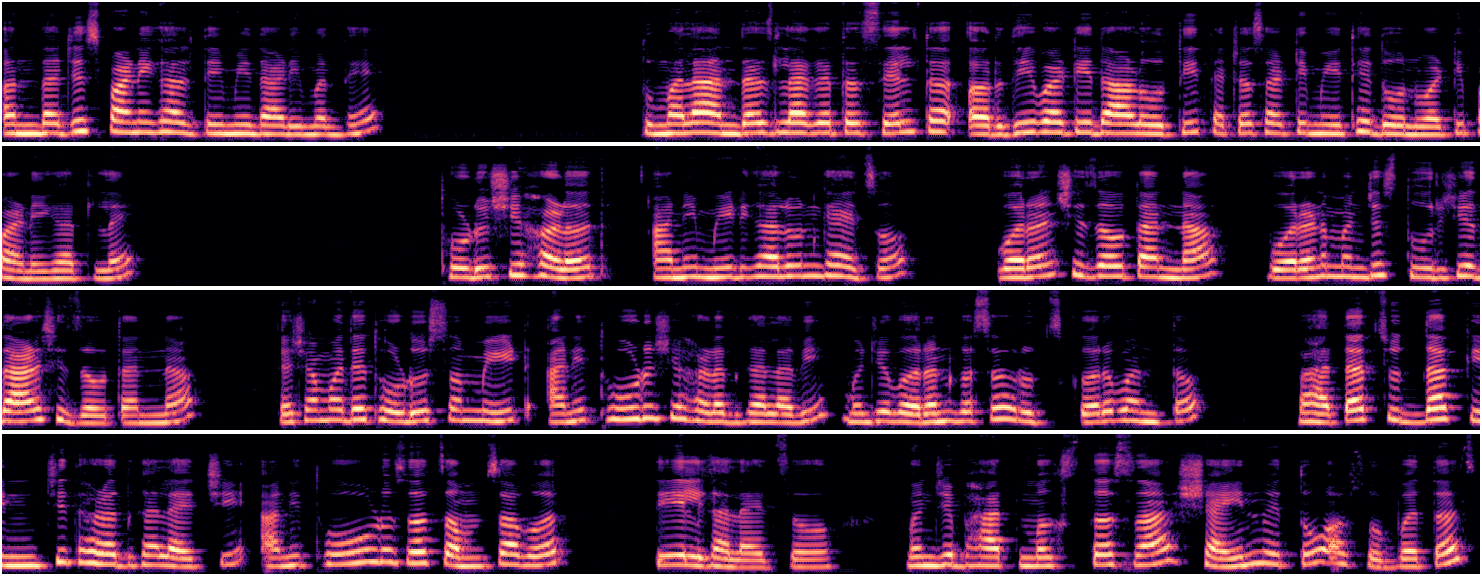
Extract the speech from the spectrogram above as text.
अंदाजेच पाणी घालते मी डाळीमध्ये तुम्हाला अंदाज लागत असेल तर अर्धी वाटी डाळ होती त्याच्यासाठी मी इथे दोन वाटी पाणी घातलं आहे थोडीशी हळद आणि मीठ घालून घ्यायचं. वरण शिजवताना वरण म्हणजेच तुरीची डाळ शिजवताना त्याच्यामध्ये थोडंसं मीठ आणि थोडीशी हळद घालावी म्हणजे वरण कसं रुचकर बनतं. भातात सुद्धा किंचित हळद घालायची आणि थोडंसं चमचाभर तेल घालायचं. म्हणजे भात मस्त असा शाईन येतो सोबतच.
